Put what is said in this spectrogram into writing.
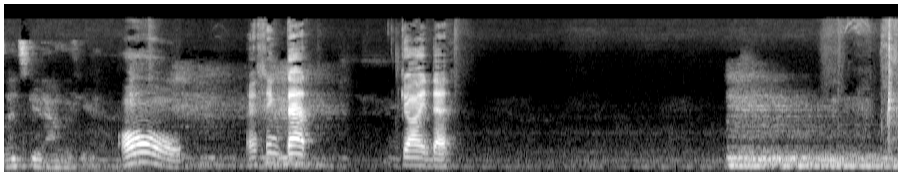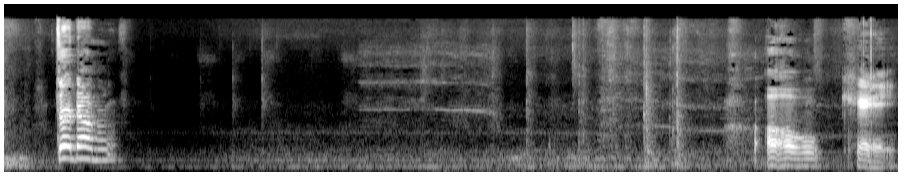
Let's get out of here. Oh, I think that guy that. Turn down. Okay,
